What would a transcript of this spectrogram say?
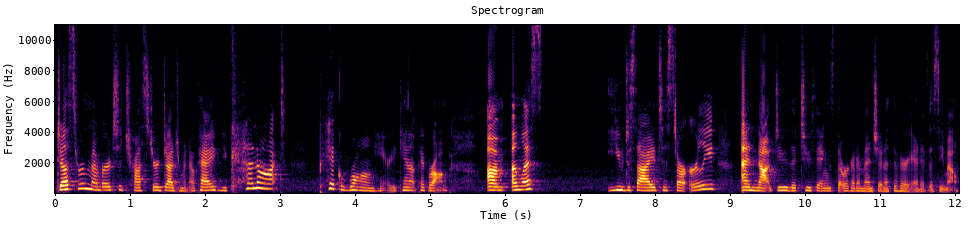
Just remember to trust your judgment, okay? You cannot pick wrong here. You cannot pick wrong. Um, unless you decide to start early and not do the two things that we're going to mention at the very end of this email.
